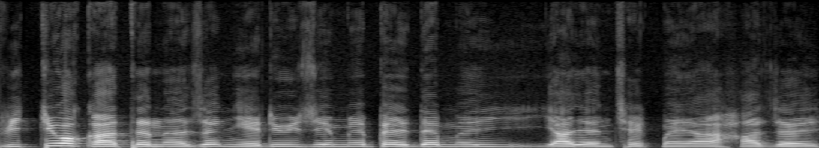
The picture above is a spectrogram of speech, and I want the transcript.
video kartınızın 720p'de mi yayın çekmeye hazır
